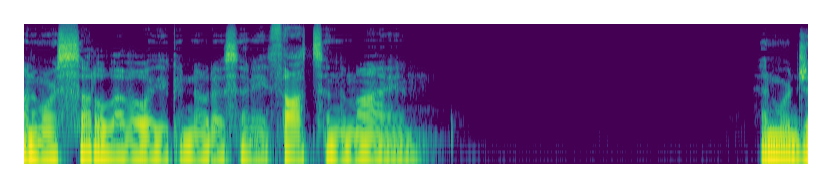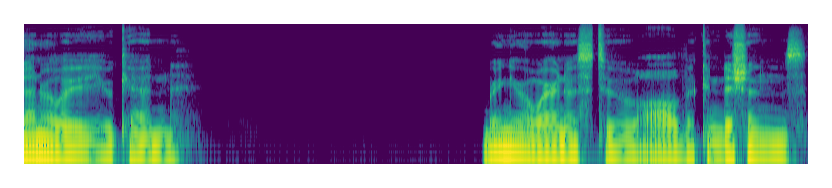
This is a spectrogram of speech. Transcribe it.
On a more subtle level, you can notice any thoughts in the mind. And more generally, you can bring your awareness to all the conditions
